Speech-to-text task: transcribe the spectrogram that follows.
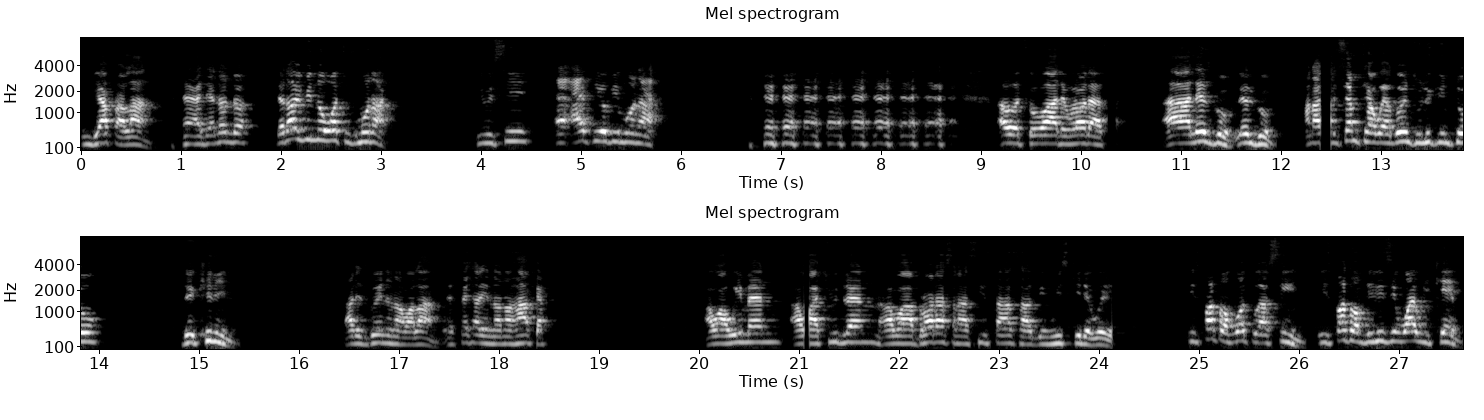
in Biafra land. they don't know, they don't even know what is monarch. You see uh, IPOB monarch. oh, to what the brothers. Uh, let's go, let's go. And at the same time, we are going to look into the killing that is going on our land, especially in Nanohafia. Our women, our children, our brothers and our sisters have been whisked away. It's part of what we are seeing. It's part of the reason why we came.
